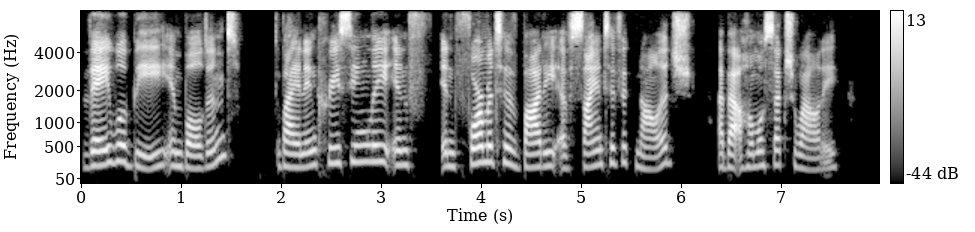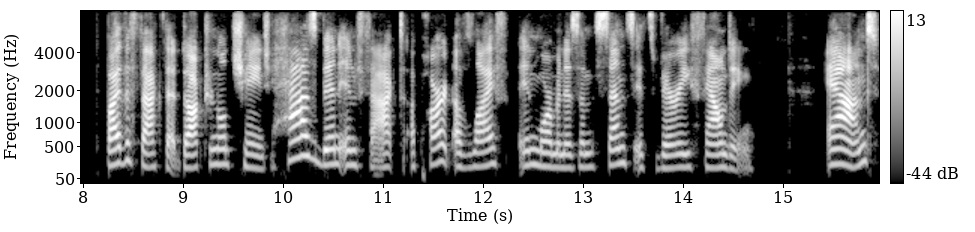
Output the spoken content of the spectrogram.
They will be emboldened by an increasingly inf- informative body of scientific knowledge about homosexuality, by the fact that doctrinal change has been, in fact, a part of life in Mormonism since its very founding, and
